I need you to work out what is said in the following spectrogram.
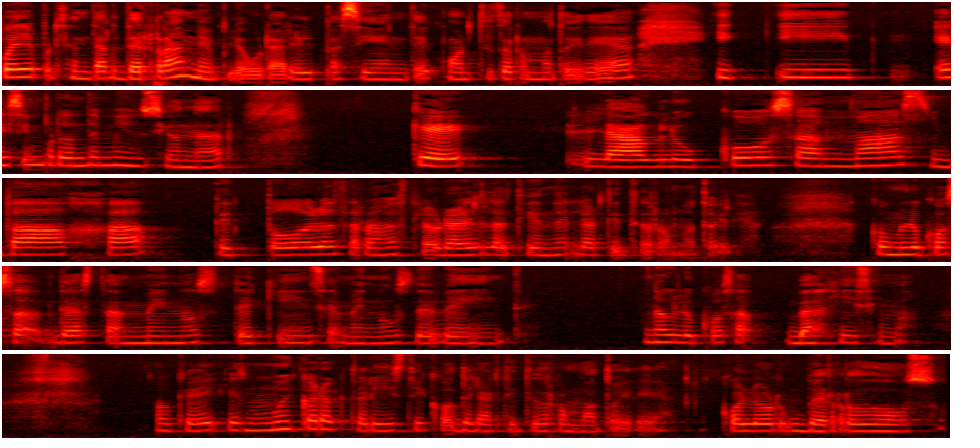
puede presentar derrame pleural el paciente con artritis reumatoidea y, es importante mencionar que la glucosa más baja de todos los derrames pleurales la tiene la artritis reumatoidea, con glucosa de hasta menos de 15, menos de 20, una glucosa bajísima. ¿okay? Es muy característico de la artritis reumatoidea, color verdoso.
